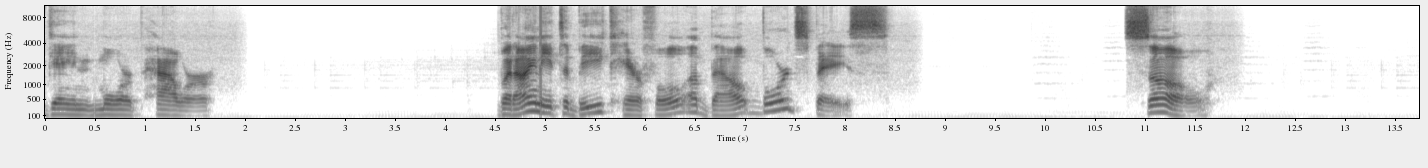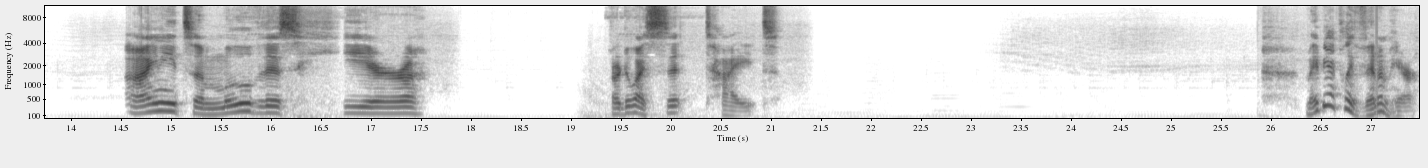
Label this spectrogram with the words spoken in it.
gain more power But I need to be careful about board space. So, I need to move this here. Or do I sit tight? Maybe I play Venom here.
